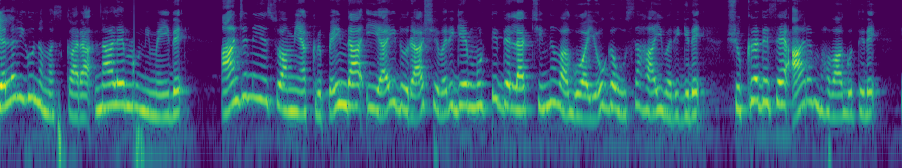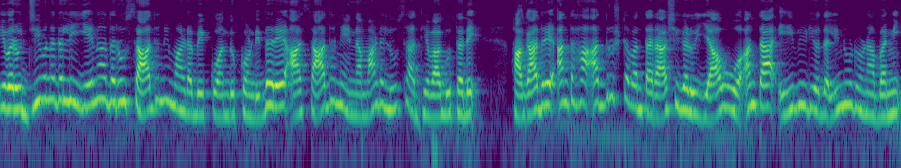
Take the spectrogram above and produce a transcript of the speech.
ಎಲ್ಲರಿಗೂ ನಮಸ್ಕಾರ. ನಾಳೆ ಹುಣ್ಣಿಮೆ ಇದೆ. ಆಂಜನೇಯ ಸ್ವಾಮಿಯ ಕೃಪೆಯಿಂದ ಈ ಐದು ರಾಶಿಯವರಿಗೆ ಮುಟ್ಟಿದ್ದೆಲ್ಲ ಚಿನ್ನವಾಗುವ ಯೋಗವೂ ಸಹ ಇವರಿಗಿದೆ. ಶುಕ್ರದೆಸೆ ಆರಂಭವಾಗುತ್ತಿದೆ. ಇವರು ಜೀವನದಲ್ಲಿ ಏನಾದರೂ ಸಾಧನೆ ಮಾಡಬೇಕು ಅಂದುಕೊಂಡಿದ್ದರೆ ಆ ಸಾಧನೆಯನ್ನು ಮಾಡಲು ಸಾಧ್ಯವಾಗುತ್ತದೆ. ಹಾಗಾದರೆ ಅಂತಹ ಅದೃಷ್ಟವಂತ ರಾಶಿಗಳು ಯಾವುವು ಅಂತ ಈ ವಿಡಿಯೋದಲ್ಲಿ ನೋಡೋಣ ಬನ್ನಿ.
